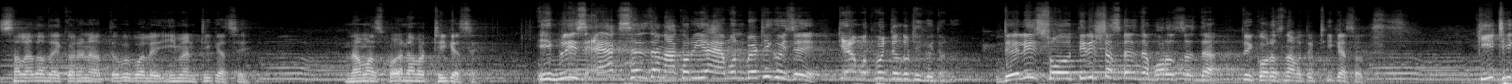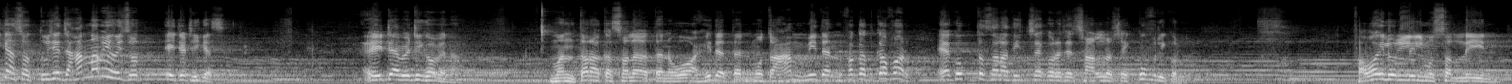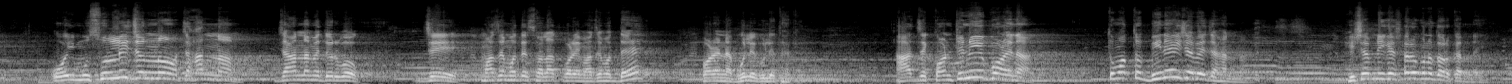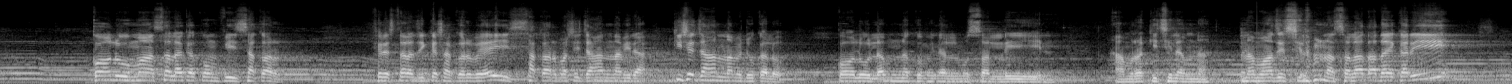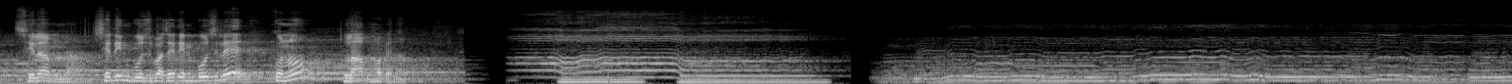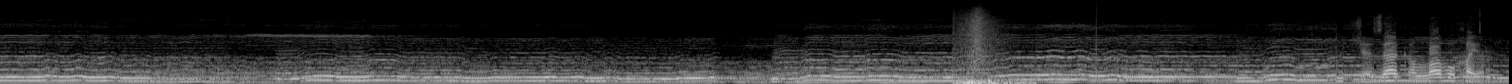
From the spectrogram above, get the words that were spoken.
সালাদ আদায় করে না, তবু বলে, ইমান ঠিক আছে, নামাজ পড়ে না, আবার ঠিক আছে। ইবলিস এক সেজদা না করিয়া এমন বেঠিক হইছে কেমন পর্যন্ত ঠিক হইতো না। ডেলি তিরিশটা সেজদা ফরজ সেজদা, তুই করস না তুই ঠিক আছ? কি ঠিক আছ? তুই যে জাহান্নামী হইছ, এইটা ঠিক আছে। এইটা বেঠিক হবে না। মান তারাকা সালাতান ওয়াহিদাতান মুতাআম্মিদান ফাকাদ কাফার। একক সালাত ইচ্ছা করে যে ছাড়লো, সে কুফরি করল। ফাওয়াইলুল্লিল মুসাল্লিন। ওই মুসল্লির জন্য জাহান্নাম, জাহান্নামে দুর্ভোগ, যে মাঝে মধ্যে সলাৎ পড়ে, মাঝে মধ্যে পড়ে না, ভুলে ভুলে থাকে। আর যে কন্টিনিউ পড়ে না, তোমার তো বিনা হিসাবে জাহান্নাম। হিসাব নিকাশেরও কোনো দরকার নেই। কলু মা সালাকা কুমফি সাকার। ফেরেস্তারা জিজ্ঞাসা করবে, এই সাকারবাসী জাহান্নামীরা কিসে জাহান্নামে ঢুকালো? কলু লামনাকু মিনাল মুসাল্লিন। আমরা কি ছিলাম না? নামাজে ছিলাম না, সালাত আদায়কারী ছিলাম না। সেদিন বুঝবা, সেদিন বুঝলে কোনো লাভ হবে না। جزاك الله خيرا.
